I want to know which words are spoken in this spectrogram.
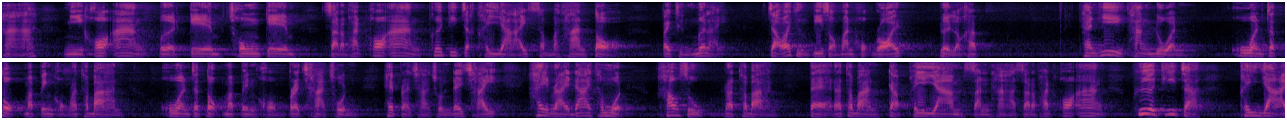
หามีข้ออ้าง เปิดเกม ชงเกม สารพัดข้ออ้าง เพื่อที่จะขยายสัมปทานต่อไปถึงเมื่อไหร่ จะไว้ถึงปี 2600 เลยเหรอครับ แทนที่ทางด่วนควรจะตกมาเป็นของรัฐบาล ควรจะตกมาเป็นของประชาชน ให้ประชาชนได้ใช้ ให้รายได้ทั้งหมดเข้าสู่รัฐบาล แต่รัฐบาลกลับพยายามสรรหาสารพัดข้ออ้าง เพื่อที่จะ ขยาย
